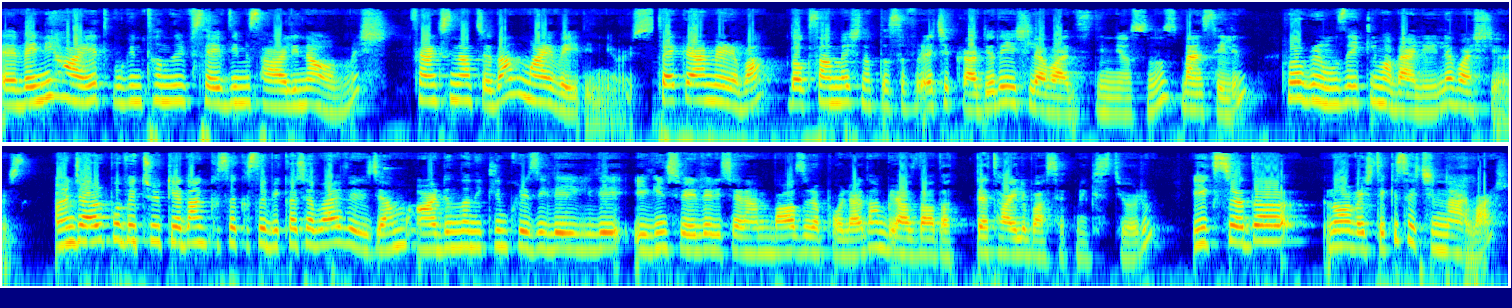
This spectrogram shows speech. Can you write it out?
E, ve nihayet bugün tanıyıp sevdiğimiz halini almış. Frank Sinatra'dan My Way dinliyoruz. Tekrar merhaba. 95.0 Açık Radyo'da Yeşil Havadis dinliyorsunuz. Ben Selin. Programımıza iklim haberleriyle başlıyoruz. Önce Avrupa ve Türkiye'den kısa kısa birkaç haber vereceğim. Ardından iklim kriziyle ilgili ilginç veriler içeren bazı raporlardan biraz daha da detaylı bahsetmek istiyorum. İlk sırada Norveç'teki seçimler var.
